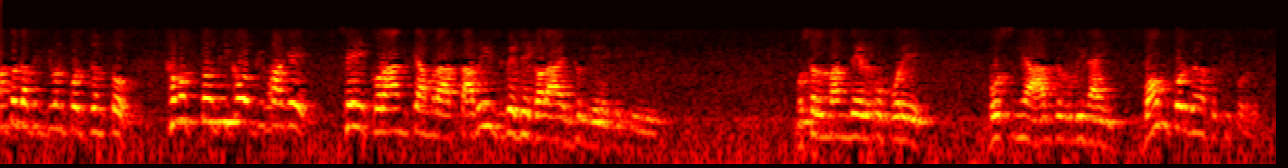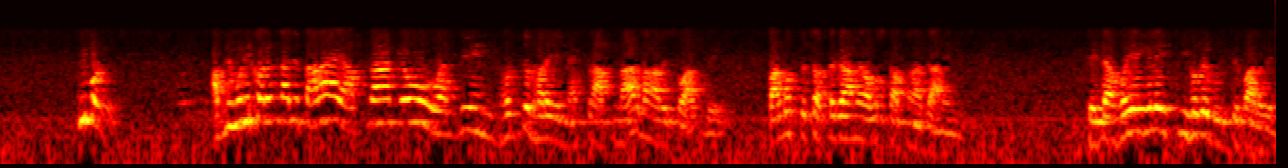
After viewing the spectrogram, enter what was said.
আন্তর্জাতিক জীবন পর্যন্ত সমস্ত দিক ও বিভাগে সেই কোরআনকে আমরা তাবিজ বেঁধে গলায় ঝুলিয়ে রেখেছি। মুসলমানদের উপরে বসনিয়া আর্যকবি নাই, বম করবে না তো কি করবে কি করবে আপনি মনে করেন না যে তারাই আপনাকেও একদিন ধৈর্য ধরেন, একটা আপনার বাংলাদেশও আসবে। পার্বত্য চট্টগ্রামের অবস্থা আপনারা জানেন। সেটা হয়ে গেলে কি হবে বুঝতে পারবেন।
